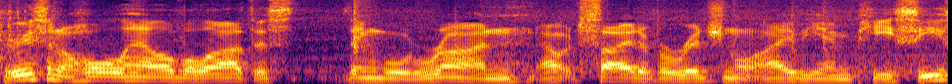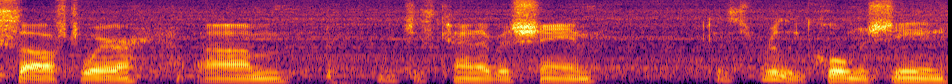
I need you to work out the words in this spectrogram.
There isn't a whole hell of a lot this thing will run outside of original IBM PC software, um, which is kind of a shame. It's a really cool machine.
